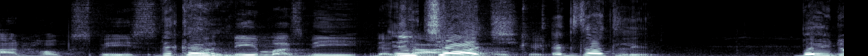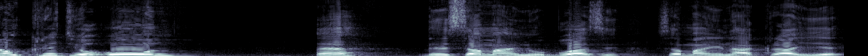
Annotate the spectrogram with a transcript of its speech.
ad hoc space, They can- but they must be the in guard. charge. Okay. Exactly. But you don't create your own. Eh? There's someone in Obuasi, someone in Accra here.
